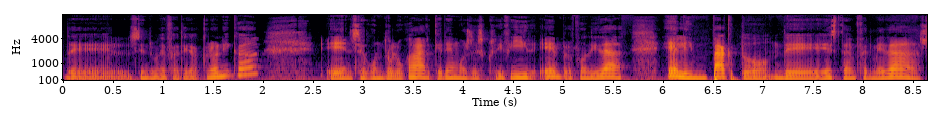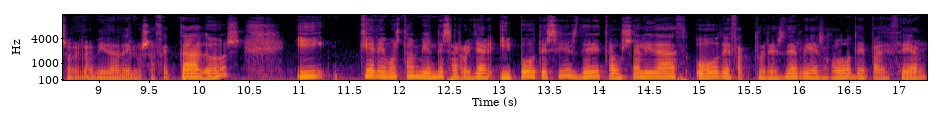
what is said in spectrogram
del síndrome de fatiga crónica. En segundo lugar, queremos describir en profundidad el impacto de esta enfermedad sobre la vida de los afectados y queremos también desarrollar hipótesis de causalidad o de factores de riesgo de padecer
